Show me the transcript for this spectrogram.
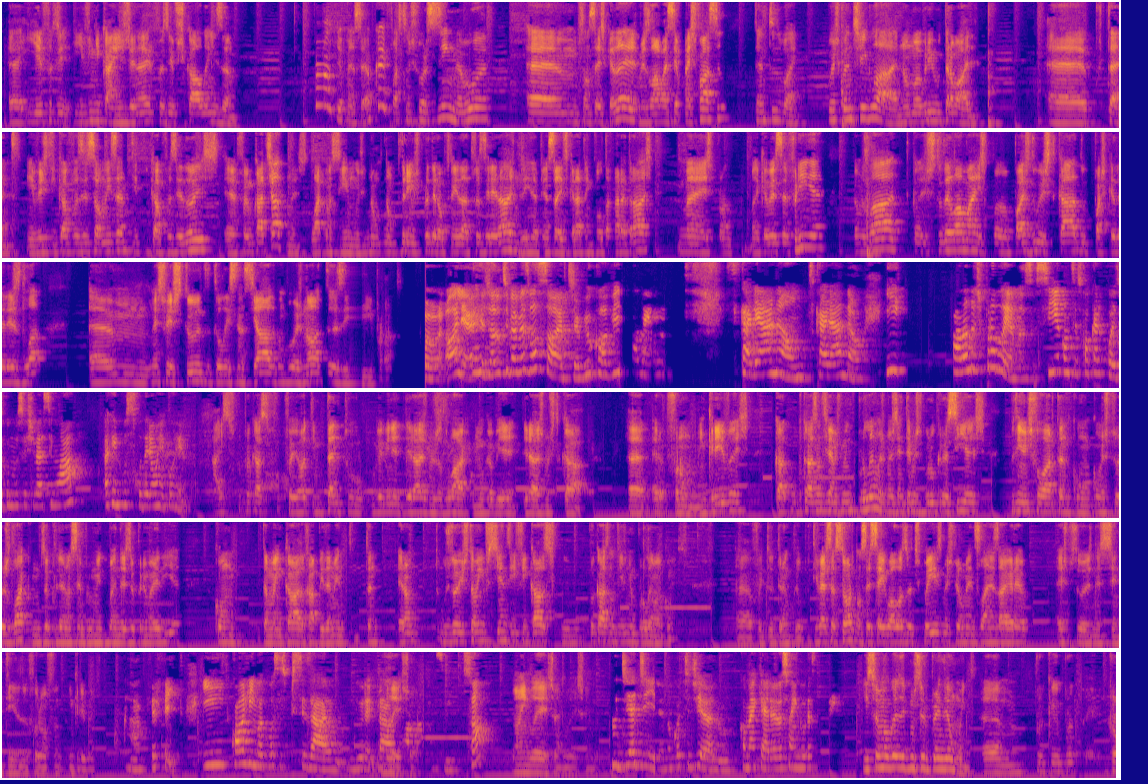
uh, ia fazer, e vinha cá em janeiro fazer fiscal em exame. Pronto, eu pensei, ok, faço um esforçozinho na boa, um, são seis cadeiras, mas lá vai ser mais fácil, portanto tudo bem. Depois quando chego lá, não me abriu o trabalho Uh, portanto, em vez de ficar a fazer só um exame, tive de ficar a fazer dois. Uh, foi um bocado chato, mas lá conseguimos. Não, não poderíamos perder a oportunidade de fazer Erasmus. Ainda pensei, se calhar tenho que voltar atrás. Mas pronto, uma cabeça fria. Vamos lá. Estudei lá mais para, para as duas de cá do que para as cadeiras de lá. Um, mas fez tudo. Estou licenciado, com boas notas e, e pronto. Olha, eu já não tive a mesma sorte. Eu vi o Covid também. Se calhar não, se calhar não. E Falando de problemas, se acontecesse qualquer coisa quando vocês estivessem lá, a quem vocês poderiam recorrer? Ah, isso por acaso foi ótimo. Tanto o gabinete de Erasmus de lá como o gabinete de Erasmus de cá uh, foram incríveis. Por acaso não tivemos muitos problemas, mas em termos de burocracias podíamos falar tanto com, com as pessoas de lá, que nos acolheram sempre muito bem desde o primeiro dia, como também cá rapidamente. Tanto, eram os dois tão eficientes e eficazes que por acaso não tive nenhum problema com isso. Uh, foi tudo tranquilo. Tive essa sorte, não sei se é igual aos outros países, mas pelo menos lá em Zagreb as pessoas nesse sentido foram incríveis. Ah, perfeito. E qual língua que vocês precisaram durante pra... Inglês só. Assim? Só? Só inglês, só inglês, só inglês. No dia a dia, no cotidiano, como é que era? Era só inglês Isso foi uma coisa que me surpreendeu muito, um, porque, porque,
